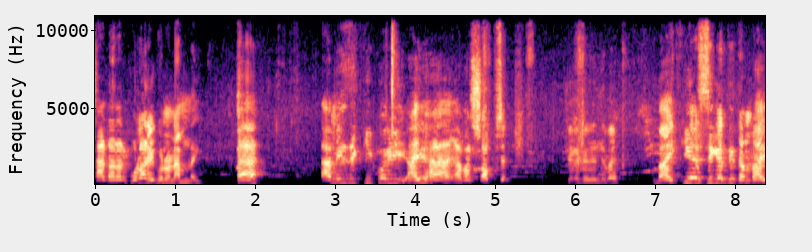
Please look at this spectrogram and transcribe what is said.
শাটার আর খোলারই কোনো নাম নাই। হ্যাঁ? আমি যে কি করি? আই হ্যাঁ আমার সব সিগারেট ভাই। ভাই কি আর সিগারেট দিতাম ভাই?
